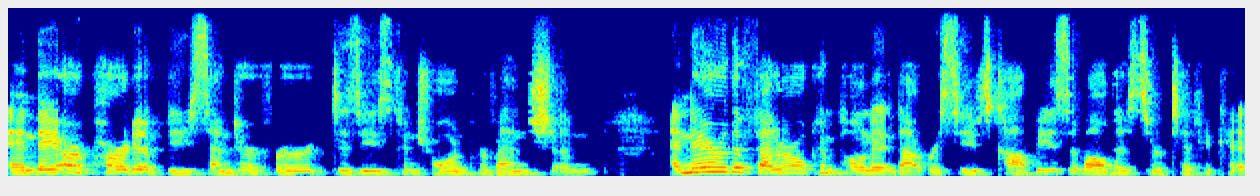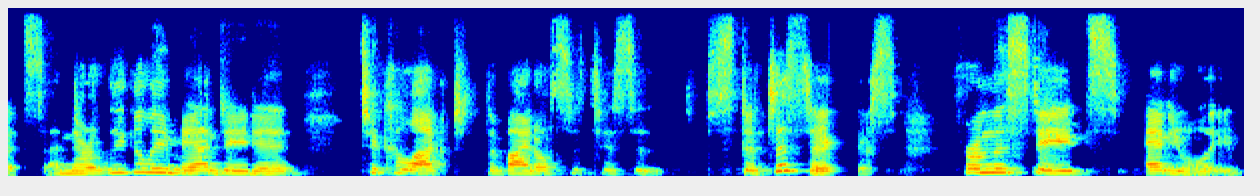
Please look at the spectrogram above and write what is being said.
and they are part of the Center for Disease Control and Prevention. And they're the federal component that receives copies of all the certificates, and they're legally mandated to collect the vital statistics from the states annually.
